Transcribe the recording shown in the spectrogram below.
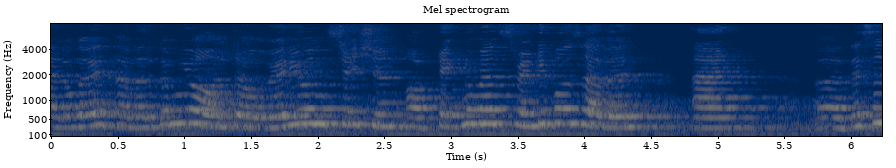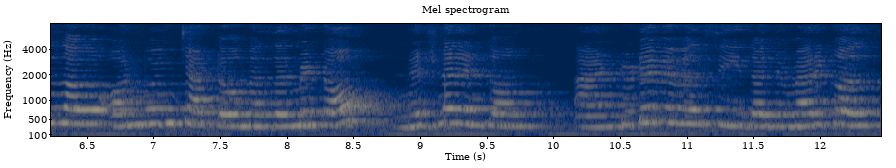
Hello guys, I welcome you all to our very own station of Technomaths 24/7 and uh, this is our ongoing chapter measurement of national income and today we will see the numericals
